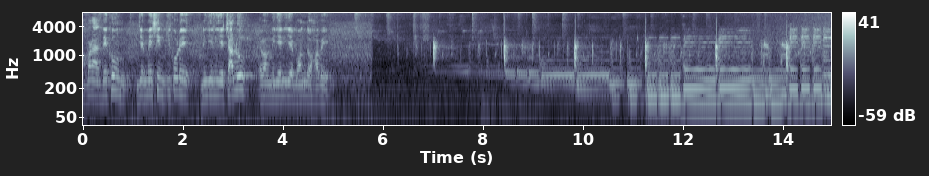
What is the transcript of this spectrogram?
আপনারা দেখুন যে মেশিন কি করে নিজে নিজে চালু এবং নিজে নিজে বন্ধ হবে। Thank you.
